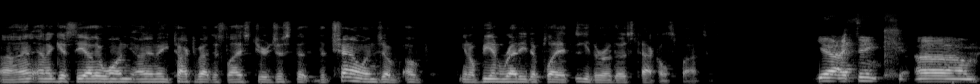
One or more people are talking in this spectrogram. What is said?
Uh, and, and, I guess the other one, I know you talked about this last year, just the, the challenge of, of you know, being ready to play at either of those tackle spots? Yeah, I think um,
